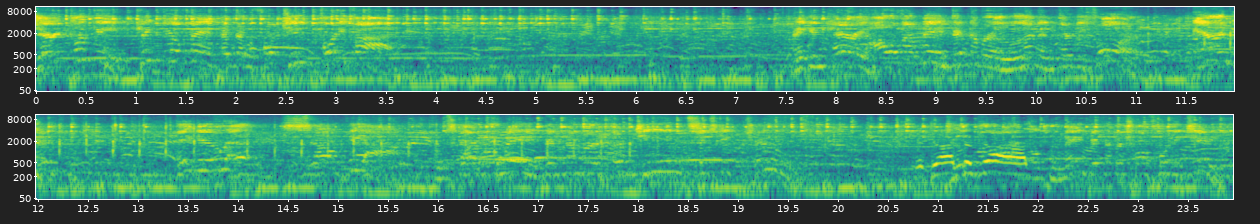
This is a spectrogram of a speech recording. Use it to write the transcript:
Jared Kluge, Kingfield, Maine, bib number 1445. Megan Carey, Hallowell, Maine, bib number 1134. Good job, good job. Open main, bid number 1242.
